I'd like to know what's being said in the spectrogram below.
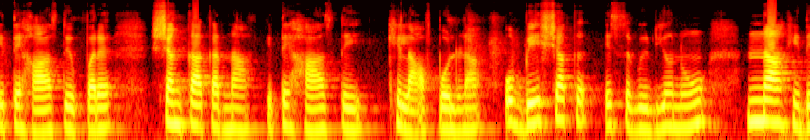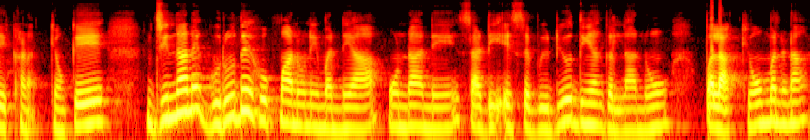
ਇਤਿਹਾਸ ਦੇ ਉੱਪਰ ਸ਼ੰਕਾ ਕਰਨਾ, ਇਤਿਹਾਸ ਦੇ ਖਿਲਾਫ ਬੋਲਣਾ, ਉਹ ਬੇਸ਼ੱਕ ਇਸ ਵੀਡੀਓ ਨੂੰ ਨਾ ਹੀ ਦੇਖਣ, ਕਿਉਂਕਿ ਜਿਨ੍ਹਾਂ ਨੇ ਗੁਰੂ ਦੇ ਹੁਕਮਾਂ ਨੂੰ ਨਹੀਂ ਮੰਨਿਆ, ਉਹਨਾਂ ਨੇ ਸਾਡੀ ਇਸ ਵੀਡੀਓ ਦੀਆਂ ਗੱਲਾਂ ਨੂੰ ਭਲਾ ਕਿਉਂ ਮੰਨਣਾ?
